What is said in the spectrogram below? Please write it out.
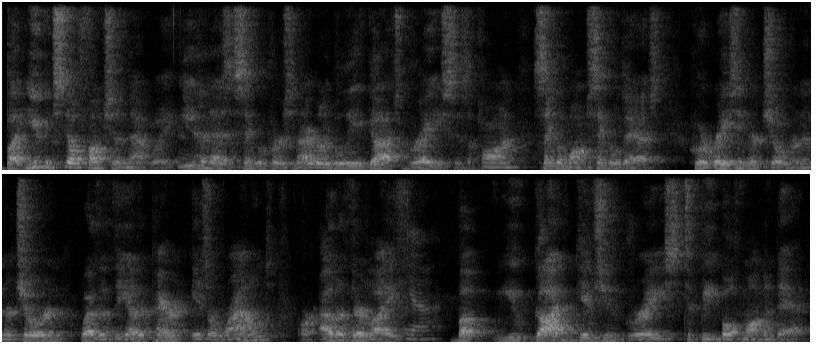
But you can still function in that way, mm-hmm. even as a single person. I really believe God's grace is upon single moms, single dads who are raising their children, and their children, whether the other parent is around or out of their life, Yeah. but you God gives you grace to be both mom and dad.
